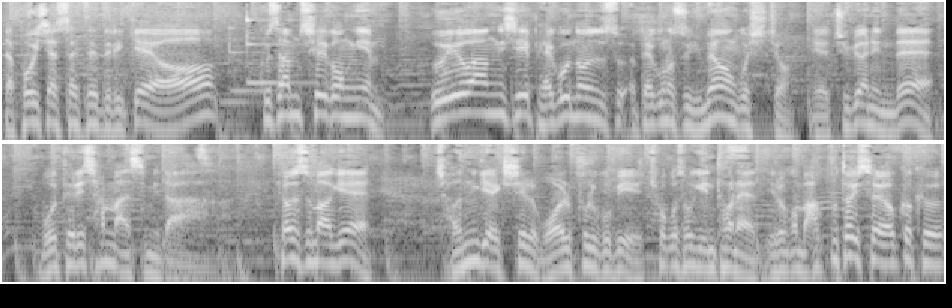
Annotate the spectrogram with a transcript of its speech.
자, 보이차 세트 드릴게요. 9370님, 의왕시 백운호수, 백운호수 유명한 곳이죠. 예, 주변인데 모텔이 참 많습니다. 현수막에 전객실, 월풀구비, 초고속 인터넷 이런 거 막 붙어 있어요. 그, 그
